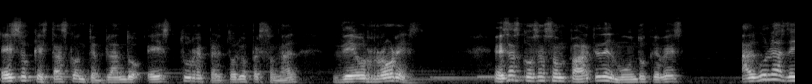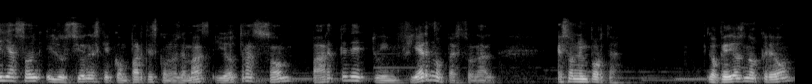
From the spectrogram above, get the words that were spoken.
Eso que estás contemplando es tu repertorio personal de horrores. Esas cosas son parte del mundo que ves. Algunas de ellas son ilusiones que compartes con los demás y otras son parte de tu infierno personal. Eso no importa. Lo que Dios no creó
